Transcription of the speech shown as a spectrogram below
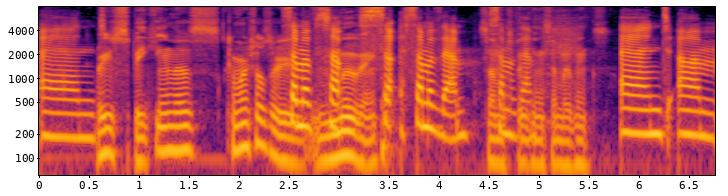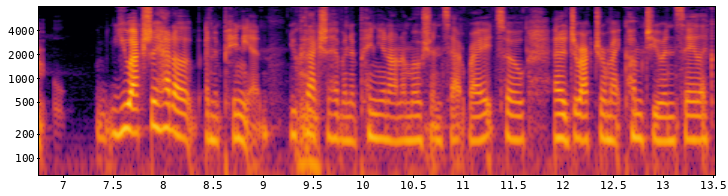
And Are you speaking those commercials or some of some, moving? so- some of them, some, some, of speaking, them, some moving. and um, you actually had a, an opinion. You could actually have an opinion on a motion set, right? So, and a director might come to you and say, like,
